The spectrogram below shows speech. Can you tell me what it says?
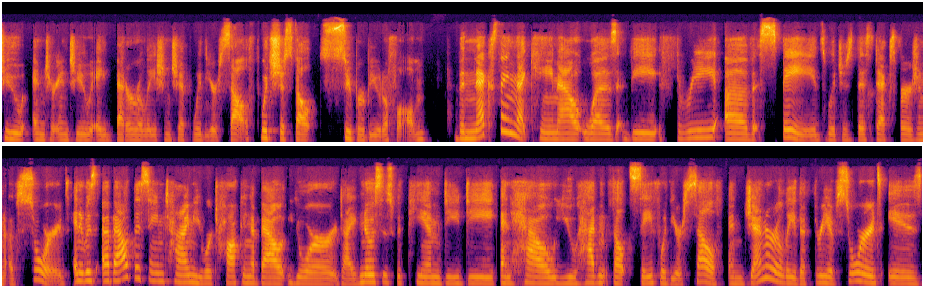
to enter into a better better relationship with yourself, which just felt super beautiful. The next thing that came out was the Three of Spades, which is this deck's version of Swords. And it was about the same time you were talking about your diagnosis with PMDD and how you hadn't felt safe with yourself. And generally, the Three of Swords is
